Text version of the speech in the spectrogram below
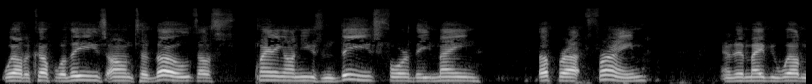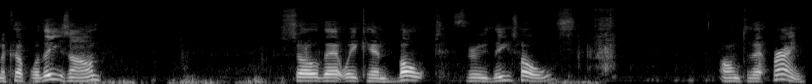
weld a couple of these onto those. I was planning on using these for the main upright frame. And then maybe welding a couple of these on so that we can bolt through these holes onto that frame.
